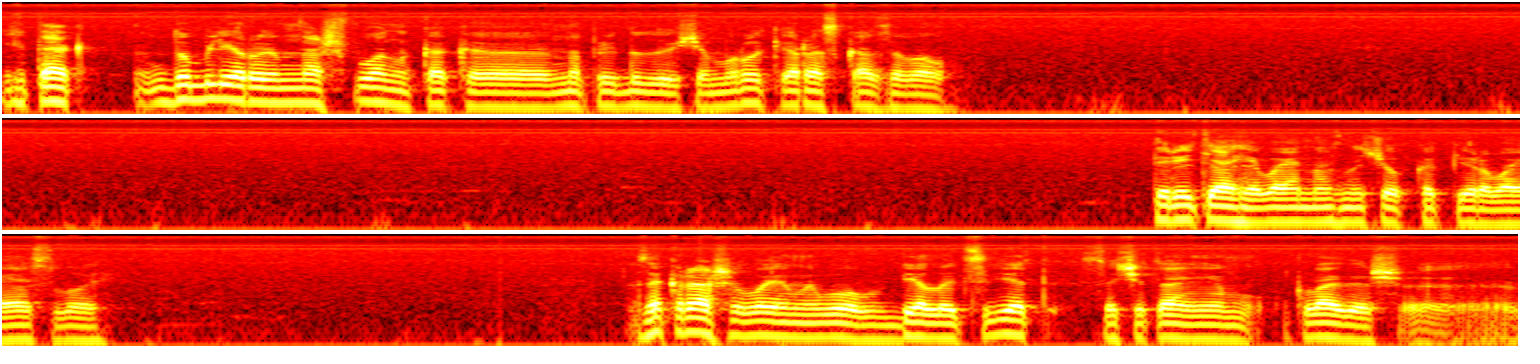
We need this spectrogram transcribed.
Итак, дублируем наш фон, как э, на предыдущем уроке рассказывал. Перетягивая на значок, копируя слой. Закрашиваем его в белый цвет сочетанием клавиш э,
